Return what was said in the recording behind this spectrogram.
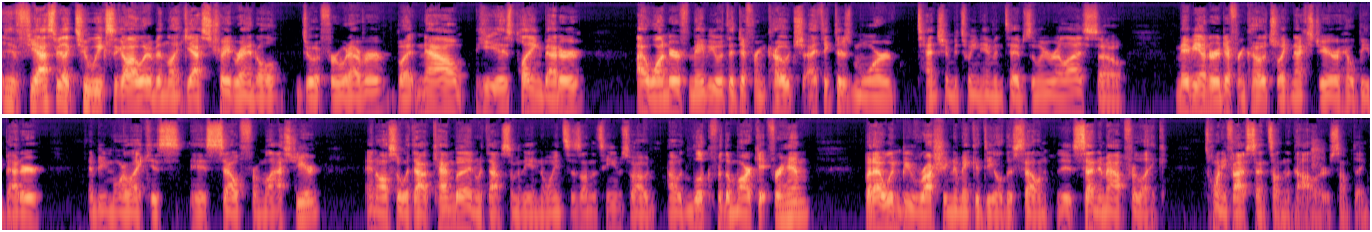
if you asked me like two weeks ago, I would have been like, yes, trade Randle, do it for whatever. But now he is playing better. I wonder if maybe with a different coach, I think there's more tension between him and Thibs than we realize. So maybe under a different coach, like next year, he'll be better and be more like his his self from last year. And also without Kemba and without some of the annoyances on the team. So I would I would look for the market for him, but I wouldn't be rushing to make a deal to sell him, send him out for like 25 cents on the dollar or something.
